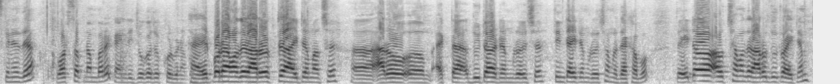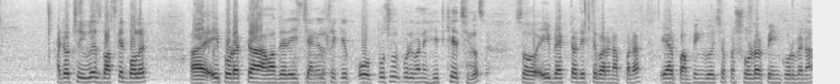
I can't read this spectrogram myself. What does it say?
স্ক্রিনে দেওয়া হোয়াটসঅ্যাপ নাম্বারে কাইন্ডলি যোগাযোগ করবেন হ্যাঁ এরপরে আমাদের আরও একটা আইটেম আছে আরও একটা দুইটা আইটেম রয়েছে তিনটা আইটেম রয়েছে আমরা দেখাবো। তো এটা হচ্ছে আমাদের আরও দুটো আইটেম এটা হচ্ছে ইউএস বাস্কেটবলের এই প্রোডাক্টটা আমাদের এই চ্যানেল থেকে প্রচুর পরিমাণে হিট খেয়েছিল। আচ্ছা। সো এই ব্যাগটা দেখতে পারেন আপনারা। এয়ার পাম্পিং রয়েছে আপনার শোল্ডার পেইন করবে না।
